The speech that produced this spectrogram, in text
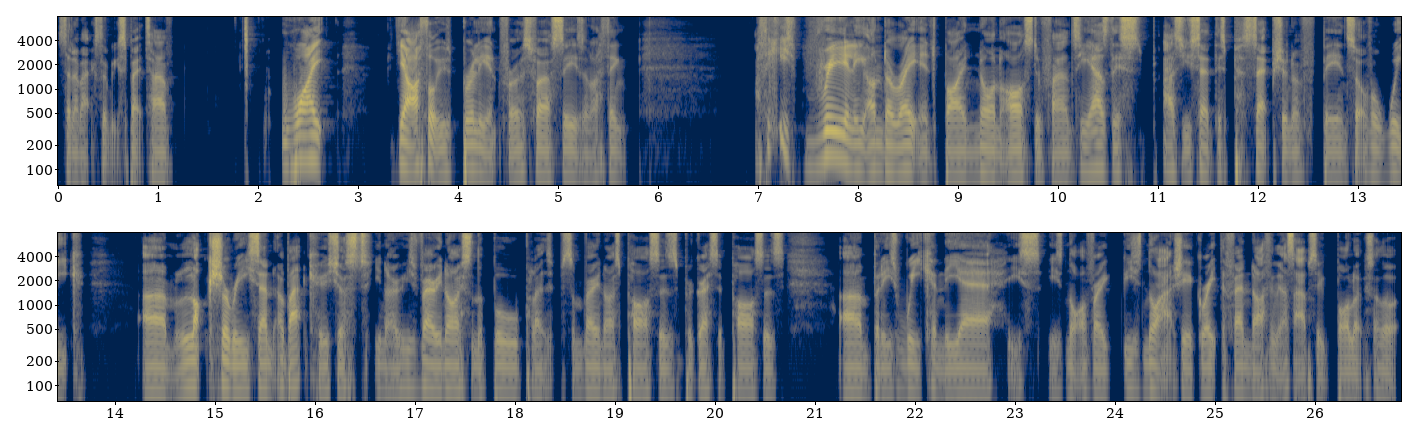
centre backs that we expect to have. White, yeah, I thought he was brilliant for his first season. I think. I think he's really underrated by non-Arsenal fans. He has this as you said, this perception of being sort of a weak um, luxury centre back who's just, you know, he's very nice on the ball, plays some very nice passes, progressive passes, um, but he's weak in the air. He's he's not a very he's not actually a great defender. I think that's absolute bollocks. I thought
